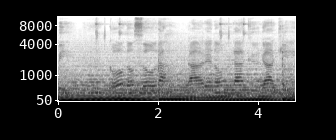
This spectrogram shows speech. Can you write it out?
び。この空誰の落書き？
